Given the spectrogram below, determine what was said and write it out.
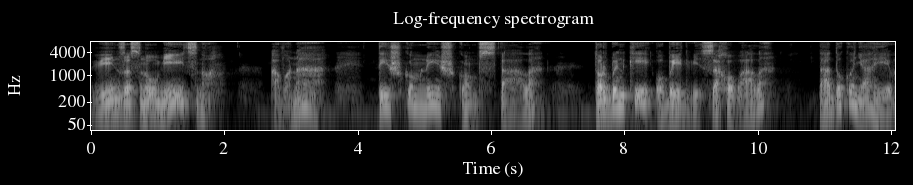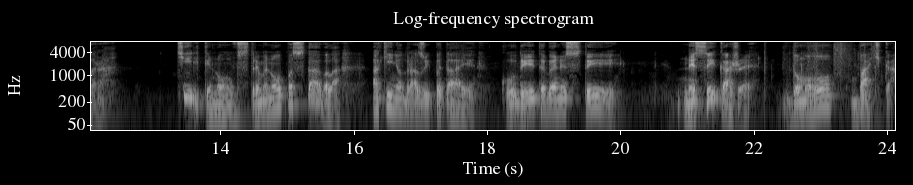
Він заснув міцно, а вона тишком нишком встала, торбинки обидві заховала та до коня гивера. Тільки ногу в стремено поставила, а кінь одразу й питає Куди тебе нести? Неси, каже, до мого батька.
